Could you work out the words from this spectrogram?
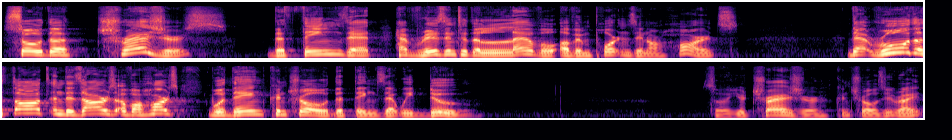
So the treasures, the things that have risen to the level of importance in our hearts, that rule the thoughts and desires of our hearts, will then control the things that we do. So your treasure controls you, right?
